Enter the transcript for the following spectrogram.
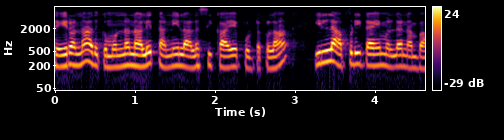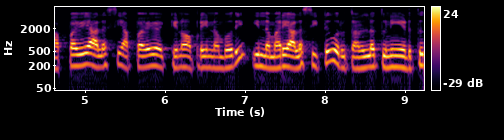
செய்கிறோன்னா அதுக்கு முன்ன நாளே தண்ணியில் அலசி காய போட்டுக்கலாம். இல்லை அப்படி டைம் இல்லை நம்ம அப்போவே அலசி அப்போவே வைக்கணும் அப்படின்னும் போது இந்த மாதிரி அலசிட்டு ஒரு நல்ல துணி எடுத்து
